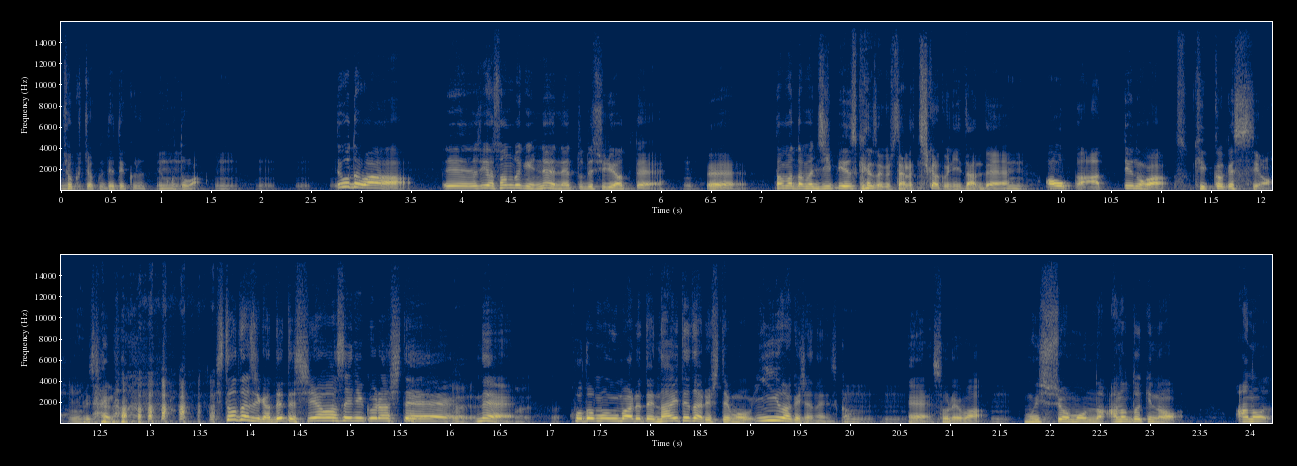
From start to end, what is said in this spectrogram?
ちょくちょく出てくるってことは。ってことは、えーいやその時にねネットで知り合って、うん。えーたまたま GPS 検索したら近くにいたんで、うん。会おうかっていうのがきっかけっすよ、うん。みたいな。人たちが出て幸せに暮らして、はいね、はいはい。子供生まれて泣いてたりしてもいいわけじゃないですか、うんうん。えーそれは。うんもう一生もんのあの時のあの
